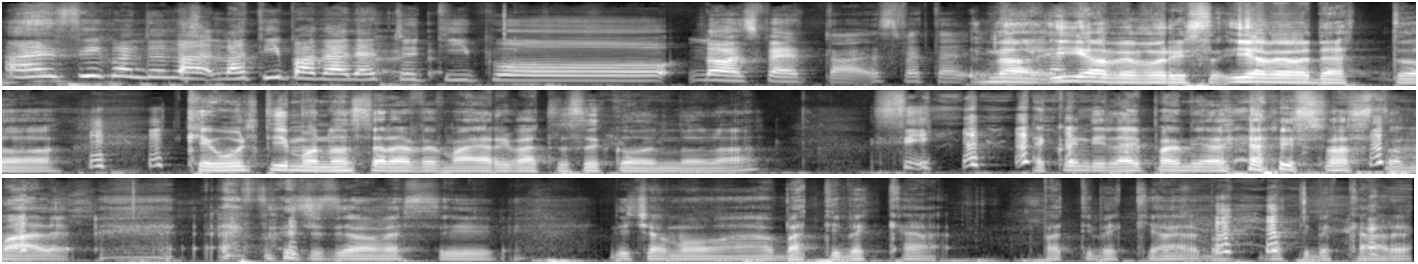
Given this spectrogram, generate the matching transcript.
ah sì, quando la, la, tipa aveva detto tipo... No, aspetta, aspetta. No, io avevo, ris- io avevo detto che ultimo non sarebbe mai arrivato secondo, no? Sì. E quindi lei poi mi aveva risposto male. E poi ci siamo messi, diciamo, a battibecca- battibecchiare. battibeccare.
